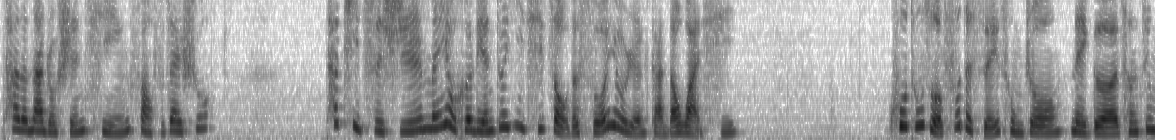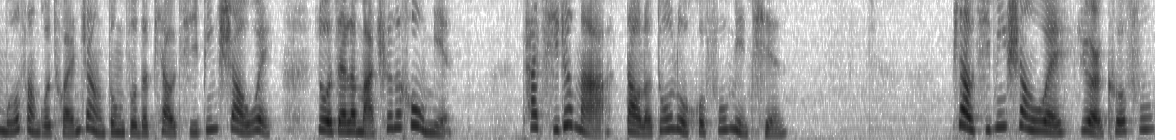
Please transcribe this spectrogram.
他的那种神情，仿佛在说：“他替此时没有和连队一起走的所有人感到惋惜。”库图佐夫的随从中，那个曾经模仿过团长动作的骠骑兵少尉，落在了马车的后面。他骑着马到了多洛霍夫面前。骠骑兵上尉热尔科夫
